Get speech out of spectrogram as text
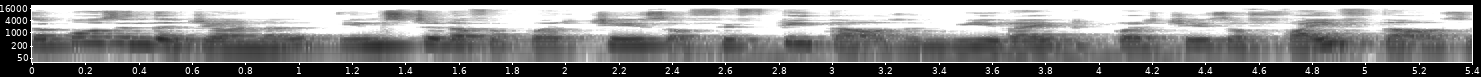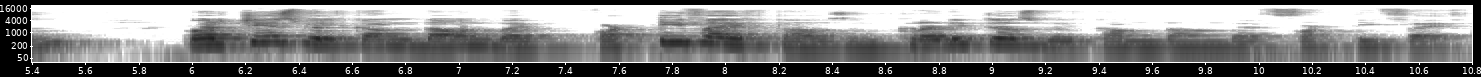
Suppose in the journal, instead of a purchase of 50,000, we write purchase of 5,000. Purchase will come down by 45,000. Creditors will come down by 45,000.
